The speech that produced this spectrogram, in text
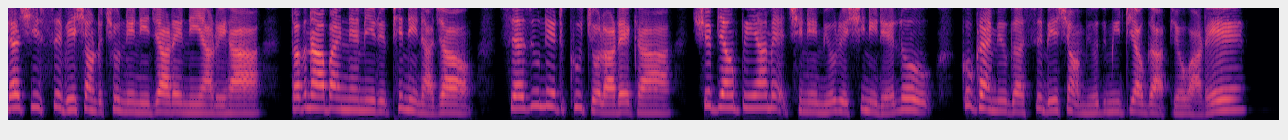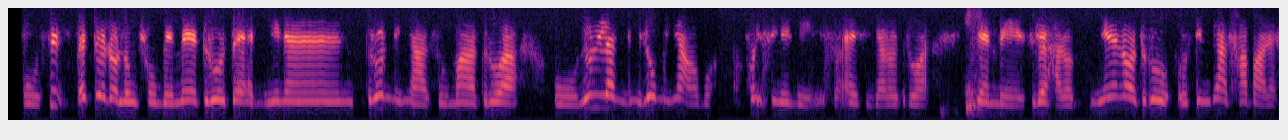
လက်ရှိစစ်ဘေးရှောင်တချို့နေနေကြတဲ့နေရာတွေဟာတသနာပိုင်နယ်မြေတွေဖြစ်နေတာကြောင့်ဆယ်စုနှစ်တစ်ခုကျော်လာတဲ့အခါရွှေ့ပြောင်းပေးရမယ့်အခြေအနေမျိုးတွေရှိနေတယ်လို့ကုတ်ခိုင်မျိုးကစစ်ဘေးရှောင်မျိုးသမီးတယောက်ကပြောပါတယ်ဟိုစစ်အ တွက်တော့လုံခြုံပေမဲ့သူတို့တဲ့အငြင်းတန်းသူတို့နေရာဆိုမှသူတို့ကဟိုလွတ်လပ်နေလို့မရဘူးပေါ့ဖွဲ့စည်းနေနေဆိုအဲ့ဒီကြတော့သူတို့ကကျန်တယ်ဆိုတဲ့ဟာတော့ညနေတော့သူတို့ဟိုတင်ပြထားပါတယ်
